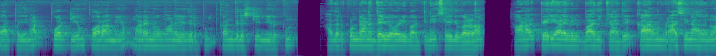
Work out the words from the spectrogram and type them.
பார்ப்பதினால் போட்டியும் போராமையும் மறைமுகமான எதிர்ப்பும் கந்திருஷ்டியும் இருக்கும். அதற்குண்டான தெய்வ வழிபாட்டினை செய்து கொள்ளலாம். ஆனால் பெரிய அளவில் பாதிக்காது. காரணம் ராசிநாதனோ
